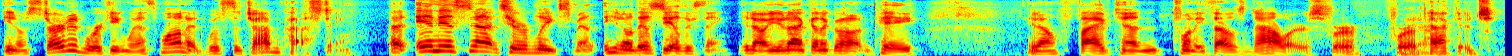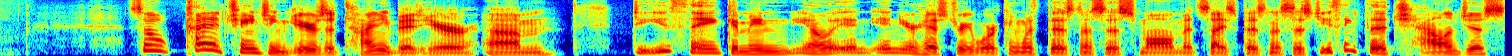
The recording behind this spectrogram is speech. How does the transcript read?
you know, started working with wanted was the job costing. Uh, and it's not terribly expensive. You know, that's the other thing. You know, you're not going to go out and pay, you know, five, ten, twenty thousand dollars for for a package. So, kind of changing gears a tiny bit here. Um, do you think, I mean, you know, in, in your history working with businesses, small, mid sized businesses, do you think the challenges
